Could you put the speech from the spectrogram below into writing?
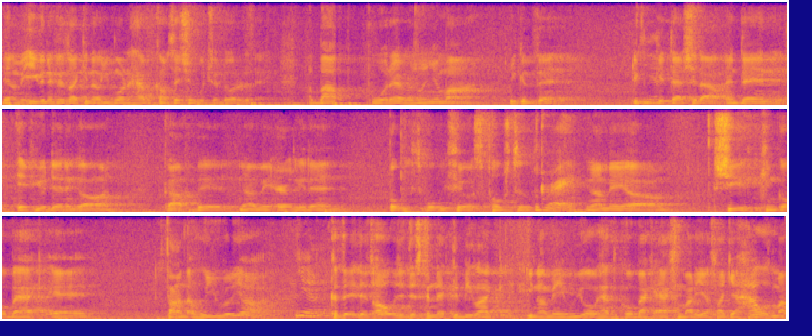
what I mean? Even if it's like, you know, you want to have a conversation with your daughter today about whatever's on your mind, you can vent. You can Yeah. get that shit out. And then, if you're dead and gone, God forbid, you know what I mean? Earlier than what we, what we feel is supposed to. Right. You know what I mean? Um, she can go back and find out who you really are. Yeah. Because there's always a disconnect to be like, you know what I mean? We always have to go back and ask somebody else, like, yeah, how was my,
